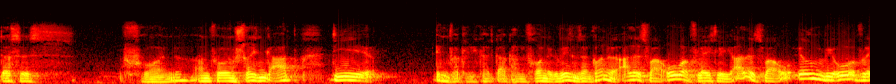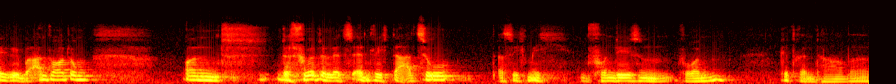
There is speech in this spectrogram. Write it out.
dass es Freunde, Anführungsstrichen, gab, die in Wirklichkeit gar keine Freunde gewesen sein konnten. Alles war oberflächlich, alles war irgendwie oberflächliche Beantwortung. Und das führte letztendlich dazu, dass ich mich von diesen Freunden getrennt habe.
